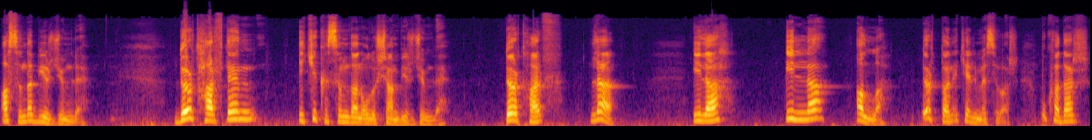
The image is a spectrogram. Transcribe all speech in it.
aslında bir cümle. Dört harften iki kısımdan oluşan bir cümle. Dört harf la ilah İlla Allah. Dört tane kelimesi var. Bu kadar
